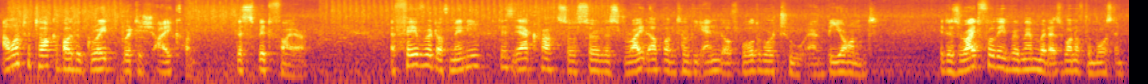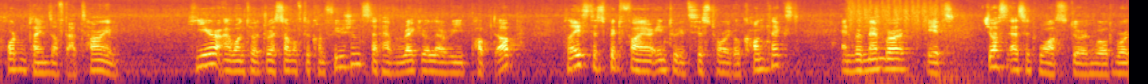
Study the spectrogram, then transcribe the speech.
I want to talk about a great British icon, the Spitfire. A favorite of many, this aircraft saw service right up until the end of World War II and beyond. It is rightfully remembered as one of the most important planes of that time. Here I want to address some of the confusions that have regularly popped up, place the Spitfire into its historical context, and remember it just as it was during World War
